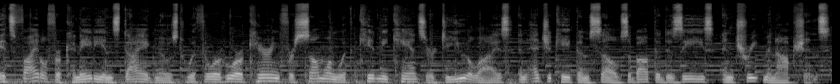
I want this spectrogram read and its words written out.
It's vital for Canadians diagnosed with or who are caring for someone with kidney cancer to utilize and educate themselves about the disease and treatment options.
